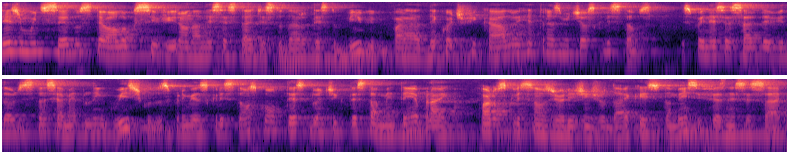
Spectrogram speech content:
Desde muito cedo, os teólogos se viram na necessidade de estudar o texto bíblico para decodificá-lo e retransmitir aos cristãos. Isso foi necessário devido ao distanciamento linguístico dos primeiros cristãos com o texto do Antigo Testamento em hebraico. Para os cristãos de origem judaica, isso também se fez necessário.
